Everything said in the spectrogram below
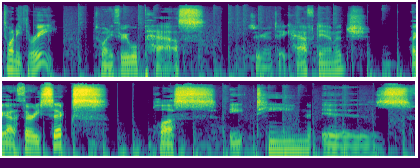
23. 23 will pass. So you're going to take half damage. I got a 36 plus 18 is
